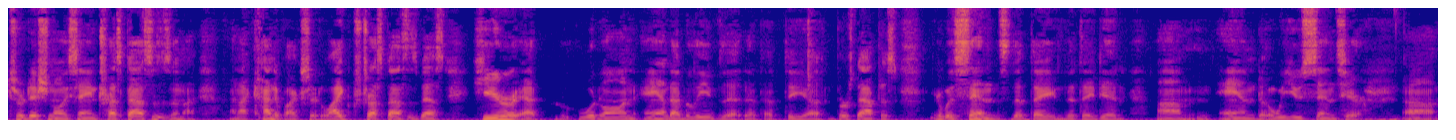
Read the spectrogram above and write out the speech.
traditionally saying trespasses, and I, and I kind of actually like trespasses best here at Woodlawn, and I believe that at, at the uh, First Baptist, it was sins that they that they did, um, and we use sins here. Um,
